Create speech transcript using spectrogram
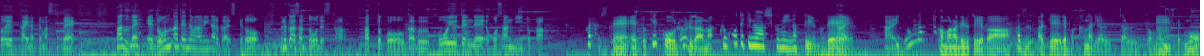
そういう回になってますので、まずね、えーどんな点で学びになるかですけど、宗川さんどうですか？パッとこう浮かぶ、こういう点でお子さんにいいとか。形で、えっと、結構ルールがまあ複合的な仕組みになっているので、はい。はいい。ろんなことが学べるといえば、数上げればかなりあるっちゃあると思うんですけども、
